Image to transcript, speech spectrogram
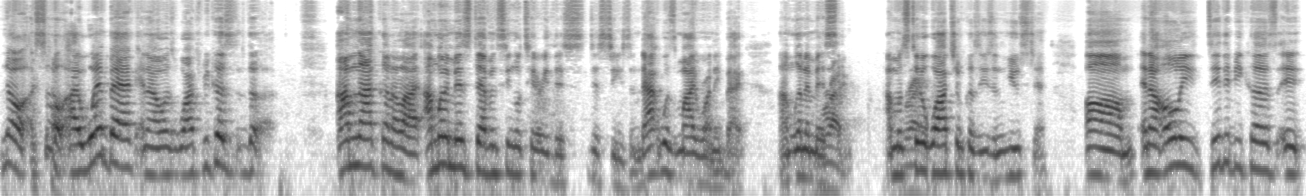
no. It's So tough. I went back and I was watching because the. I'm not gonna lie. I'm gonna miss Devin Singletary this this season. That was my running back. I'm gonna miss Right. him. I'm gonna still watch him because he's in Houston. Um, and I only did it because it.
